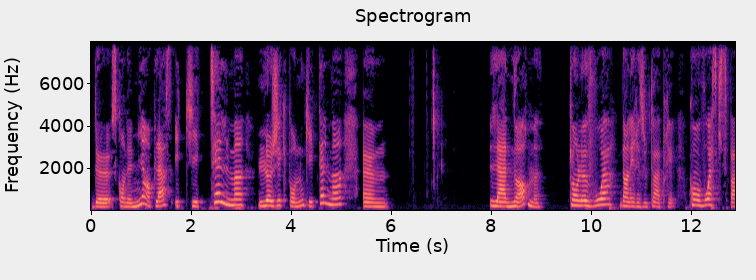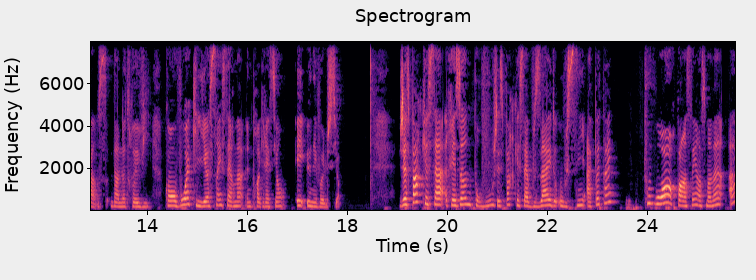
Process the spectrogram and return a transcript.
de ce qu'on a mis en place et qui est tellement logique pour nous, qui est tellement euh, la norme qu'on le voit dans les résultats après, qu'on voit ce qui se passe dans notre vie, qu'on voit qu'il y a sincèrement une progression et une évolution. J'espère que ça résonne pour vous, j'espère que ça vous aide aussi à peut-être pouvoir penser en ce moment, ah,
